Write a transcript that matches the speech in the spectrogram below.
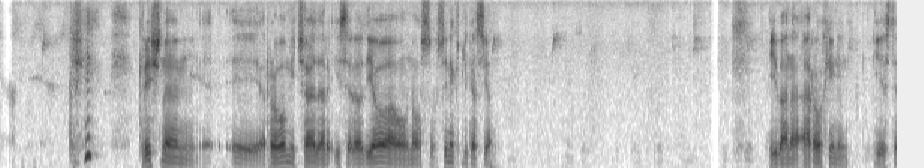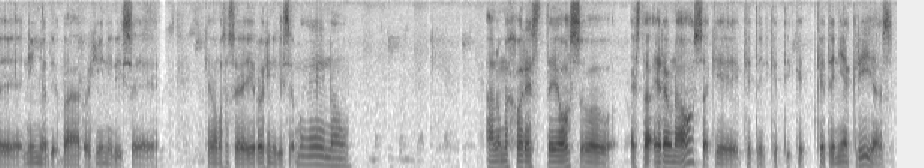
Krishna eh, eh, robó mi chadar y se lo dio a un oso, sin explicación. Y van a, Rohini y este niño va a Rohini y dice, ¿qué vamos a hacer? Y Rohini dice, bueno, a lo mejor este oso esta, era una osa que, que, tenía crías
